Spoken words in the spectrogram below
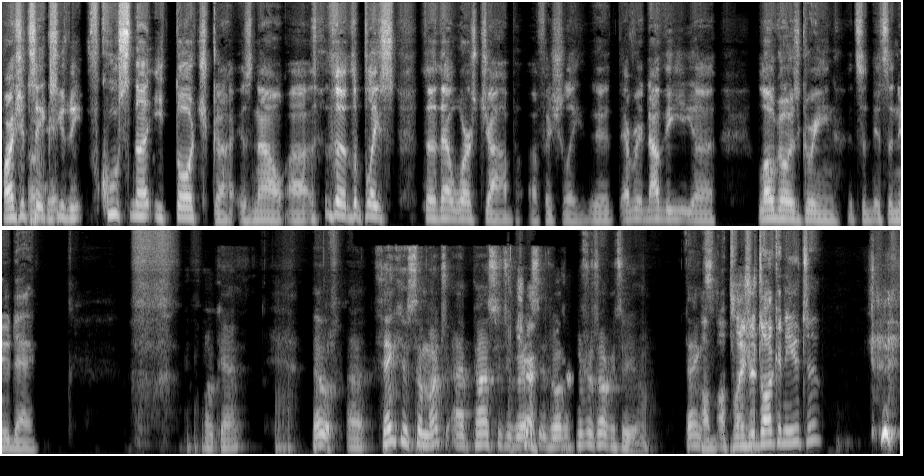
Or I should say, okay. excuse me, Vkusno i Tochka is now uh, the the place the, that worst job officially. It, every now the uh, logo is green. It's a it's a new day. Okay. No, uh, thank you so much. I pass it to Grace. Sure. It was a pleasure talking to you. Thanks. A, a pleasure talking to you too.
